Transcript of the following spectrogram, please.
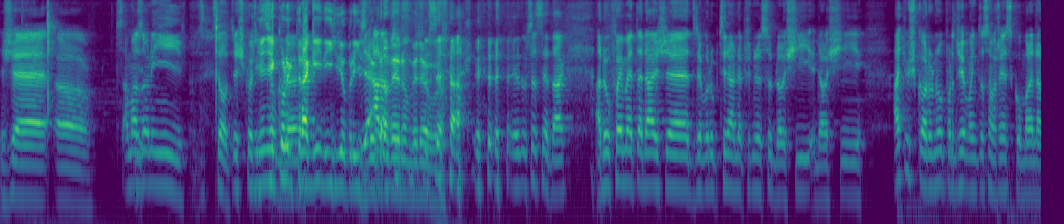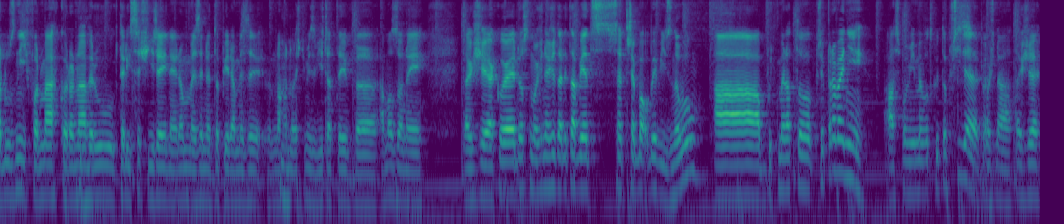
že uh, z Amazoní, co, těžko říct. Je několik bude. tragédií dobrých z v jenom videu. Je to přesně tak. A doufejme teda, že dřevorubci nám nepřinesou další, další ať už koronu, protože oni to samozřejmě zkoumali na různých formách koronavirů, který se šíří nejenom mezi netopíra, mezi mnoha mhm. dalšími zvířaty v Amazonii. Takže jako je dost možné, že tady ta věc se třeba objeví znovu a buďme na to připraveni a aspoň víme, odkud to přijde Super. možná. Takže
